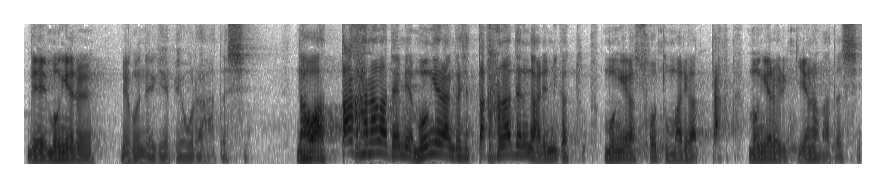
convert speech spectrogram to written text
내 멍에를 메고 내게 배우라 하듯이 나와 딱 하나가 되면 멍에라는 것이 딱 하나 되는 거 아닙니까? 두, 멍에가 소 두 마리가 딱 멍에를 이렇게 연합하듯이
